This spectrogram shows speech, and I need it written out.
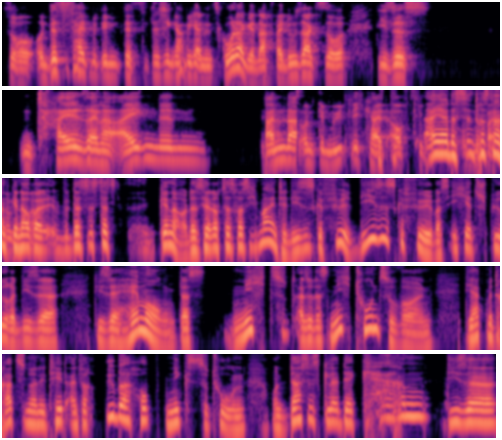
so, und das ist halt mit dem, das, deswegen habe ich an den Skoda gedacht, weil du sagst so, dieses, ein Teil seiner eigenen Standards und Gemütlichkeit aufzubauen. Ah ja, das ist interessant, genau, weil das ist das, genau, das ist ja doch das, was ich meinte. Dieses Gefühl, dieses Gefühl, was ich jetzt spüre, diese, diese Hemmung, das nicht, also das nicht tun zu wollen, die hat mit Rationalität einfach überhaupt nichts zu tun. Und das ist der Kern dieser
